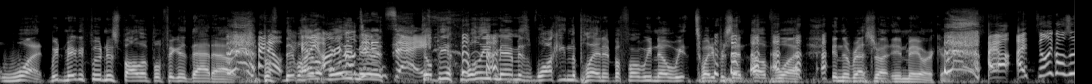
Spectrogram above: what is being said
what? We- Maybe Food News follow up will figure that out. I know. Will And have a woolly mammoth. say. There'll be a woolly mammoth walking the planet before we know twenty percent of what in the restaurant in Majorca. I, I feel like also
